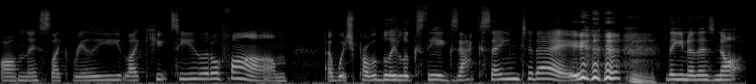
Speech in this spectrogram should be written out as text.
on this like really like cutesy little farm, uh, which probably looks the exact same today. that you know, there's not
